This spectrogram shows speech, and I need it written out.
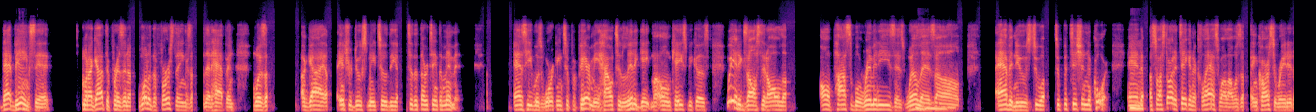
That being said, when I got to prison, uh, one of the first things that happened was a guy introduced me to the to the 13th Amendment as he was working to prepare me how to litigate my own case because we had exhausted all uh, all possible remedies as well mm-hmm. as um, avenues to uh, to petition the court. And mm-hmm. uh, so I started taking a class while I was uh, incarcerated.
